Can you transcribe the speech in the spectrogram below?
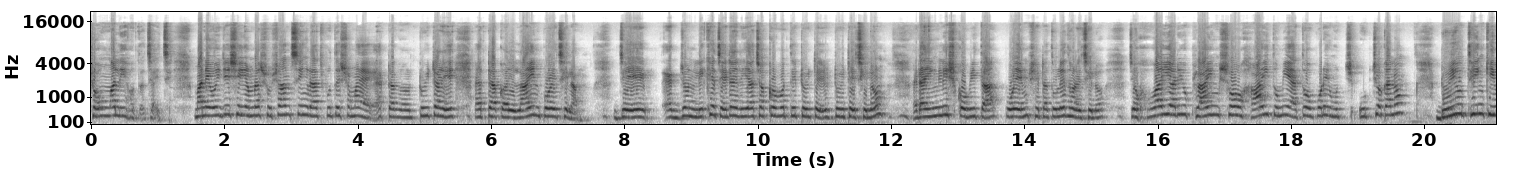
সৌমালি হতে চাইছে। মানে ওই যে সেই আমরা সুশান্ত সিং রাজপুতের সময় একটা টুইটারে একটা লাইন পড়েছিলাম যে একজন লিখেছে, এটা রিয়া চক্রবর্তী টুইটে টুইটে ছিল এটা ইংলিশ কবিতা, পোয়েম সেটা তুলে ধরেছিল যে why are you flying so high তুমি এত ওপরে উঠছো কেন? Do you think you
